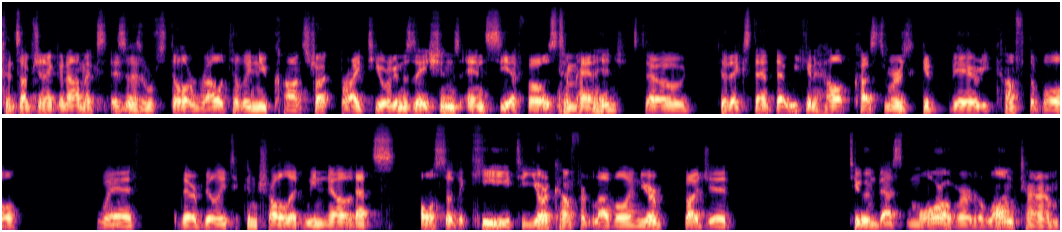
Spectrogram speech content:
Consumption economics is, is still a relatively new construct for IT organizations and CFOs to manage. So, to the extent that we can help customers get very comfortable with their ability to control it, we know that's also the key to your comfort level and your budget to invest more over the long term,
